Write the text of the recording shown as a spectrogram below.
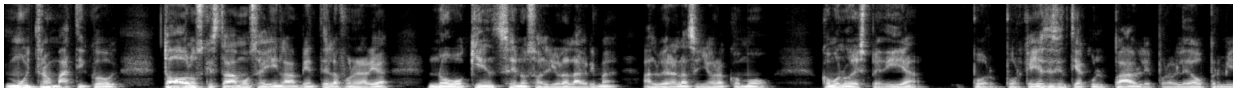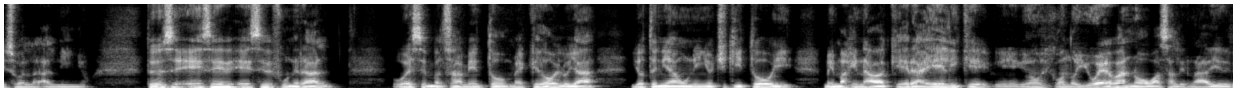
muy, traumático. Todos los que estábamos ahí en el ambiente de la funeraria, no hubo quien se nos salió la lágrima al ver a la señora cómo, cómo lo despedía, por, porque ella se sentía culpable por haberle dado permiso al, al niño. Entonces, ese, ese funeral o ese embalsamamiento me quedó y lo ya yo tenía un niño chiquito y me imaginaba que era él y que cuando llueva no va a salir nadie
